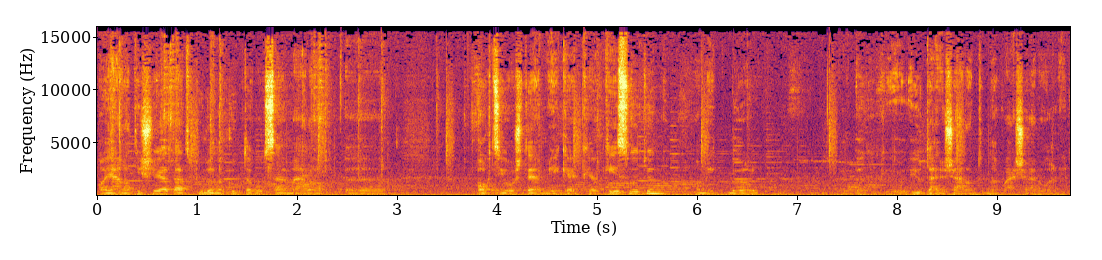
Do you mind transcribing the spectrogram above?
ajánlat is él, tehát külön a klubtagok számára ö, akciós termékekkel készültünk, amikből jutányos áron tudnak vásárolni.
